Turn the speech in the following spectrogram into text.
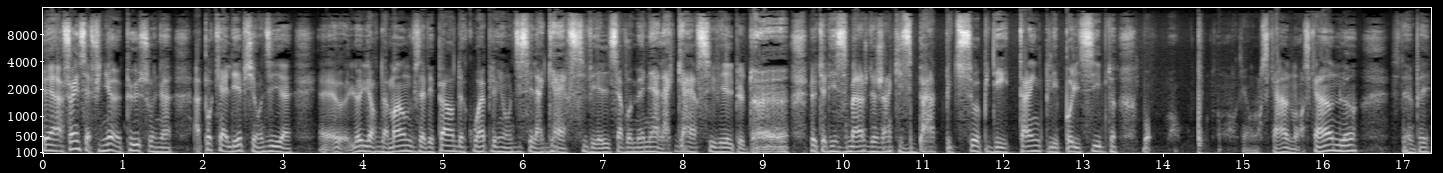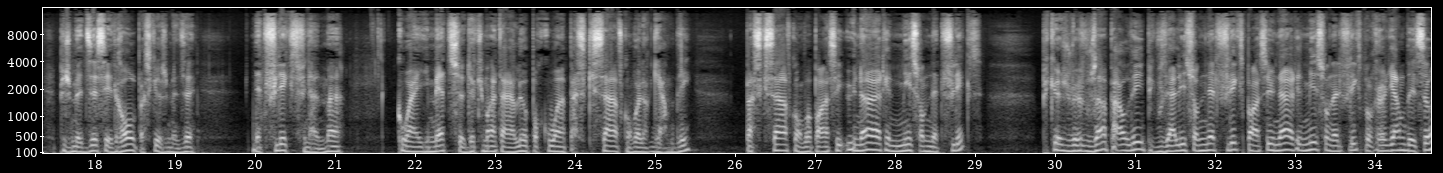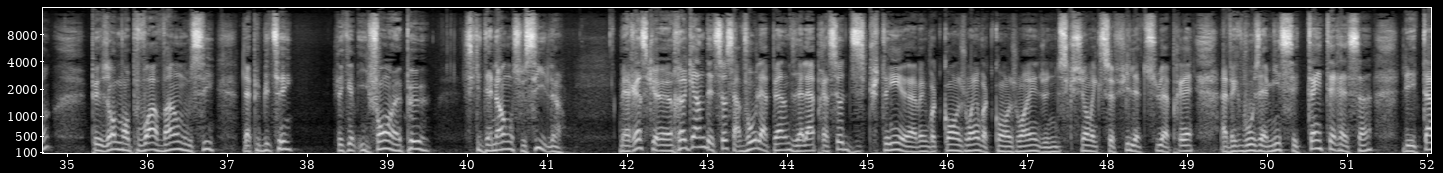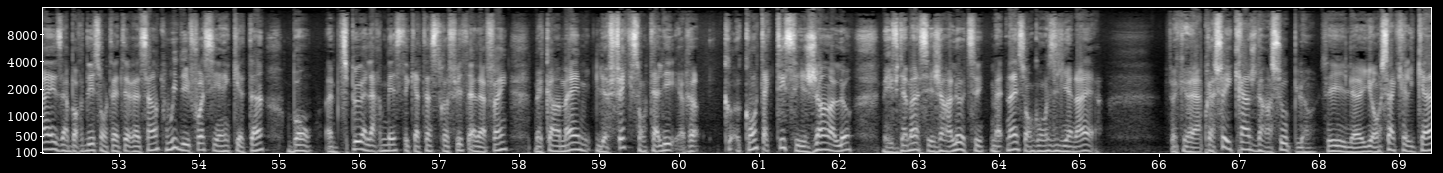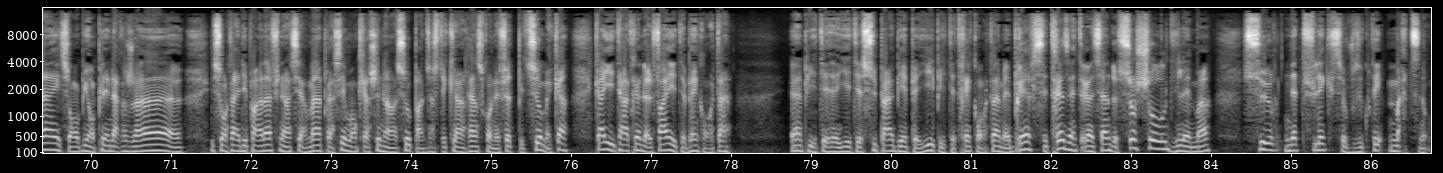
Et à la fin, ça finit un peu sur une apocalypse. Ils ont dit, euh, euh, là, ils leur demandent, vous avez peur de quoi? Puis là, ils ont dit, c'est la guerre civile. Ça va mener à la guerre civile. Puis là, là tu as des images de gens qui se battent, puis tout ça, puis des tanks, puis les policiers. Puis bon, on se calme, on se calme, là. Puis je me disais, c'est drôle parce que je me disais, Netflix, finalement, quoi, ils mettent ce documentaire-là, pourquoi? Parce qu'ils savent qu'on va le regarder parce qu'ils savent qu'on va passer une heure et demie sur Netflix, puis que je vais vous en parler, puis que vous allez sur Netflix, passer une heure et demie sur Netflix pour regarder ça, puis eux autres vont pouvoir vendre aussi de la publicité. Ils font un peu ce qu'ils dénoncent aussi, là. Mais reste que regardez ça, ça vaut la peine. Vous allez après ça discuter euh, avec votre conjoint, votre conjointe. J'ai une discussion avec Sophie là-dessus après, avec vos amis. C'est intéressant. Les thèses abordées sont intéressantes. Oui, des fois c'est inquiétant. Bon, un petit peu alarmiste et catastrophique à la fin, mais quand même, le fait qu'ils sont allés contacter ces gens-là, mais évidemment, ces gens-là, tu sais, maintenant, ils sont gonzillionnaires. Fait que après ça, ils crachent dans la soupe. Là. ils ont sacré le camp, ils, sont, ils ont plein d'argent, euh, ils sont indépendants financièrement. Après ça, ils vont cracher dans la soupe en disant c'était écœurant ce qu'on a fait, puis tout ça. Mais quand, quand il était en train de le faire, il était bien content. Hein, puis il était, il était super bien payé, puis il était très content. Mais bref, c'est très intéressant de Social Dilemma sur Netflix. Vous écoutez Martineau.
